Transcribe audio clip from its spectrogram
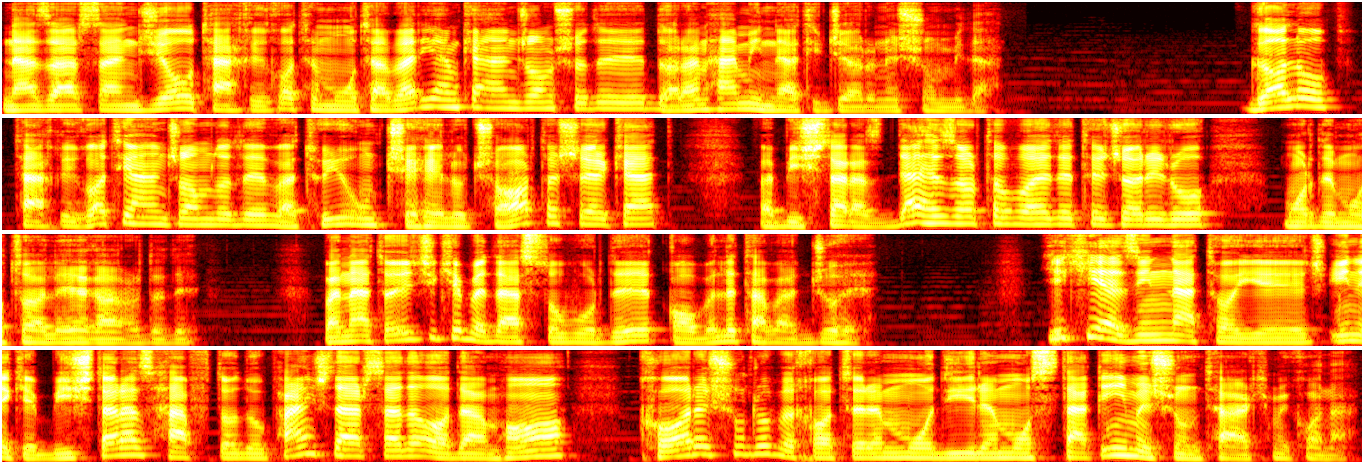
نظرسنجی ها و تحقیقات معتبری هم که انجام شده دارن همین نتیجه رو نشون میدن. گالوب تحقیقاتی انجام داده و توی اون 44 تا شرکت و بیشتر از ده هزار تا واحد تجاری رو مورد مطالعه قرار داده. و نتایجی که به دست آورده قابل توجهه. یکی از این نتایج اینه که بیشتر از 75 درصد آدم ها کارشون رو به خاطر مدیر مستقیمشون ترک می‌کنن.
